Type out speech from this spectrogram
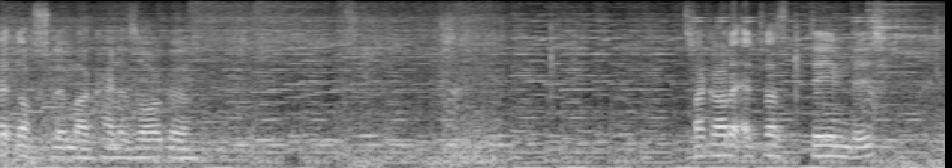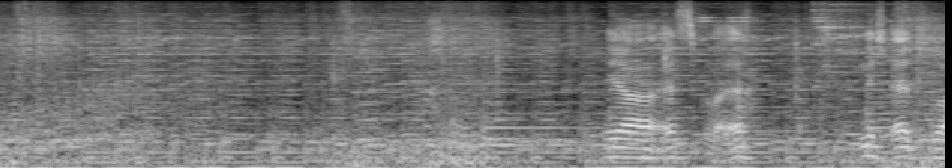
Wird noch schlimmer, keine Sorge. Es war gerade etwas dämlich. Ja, es war... Äh, nicht etwa.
